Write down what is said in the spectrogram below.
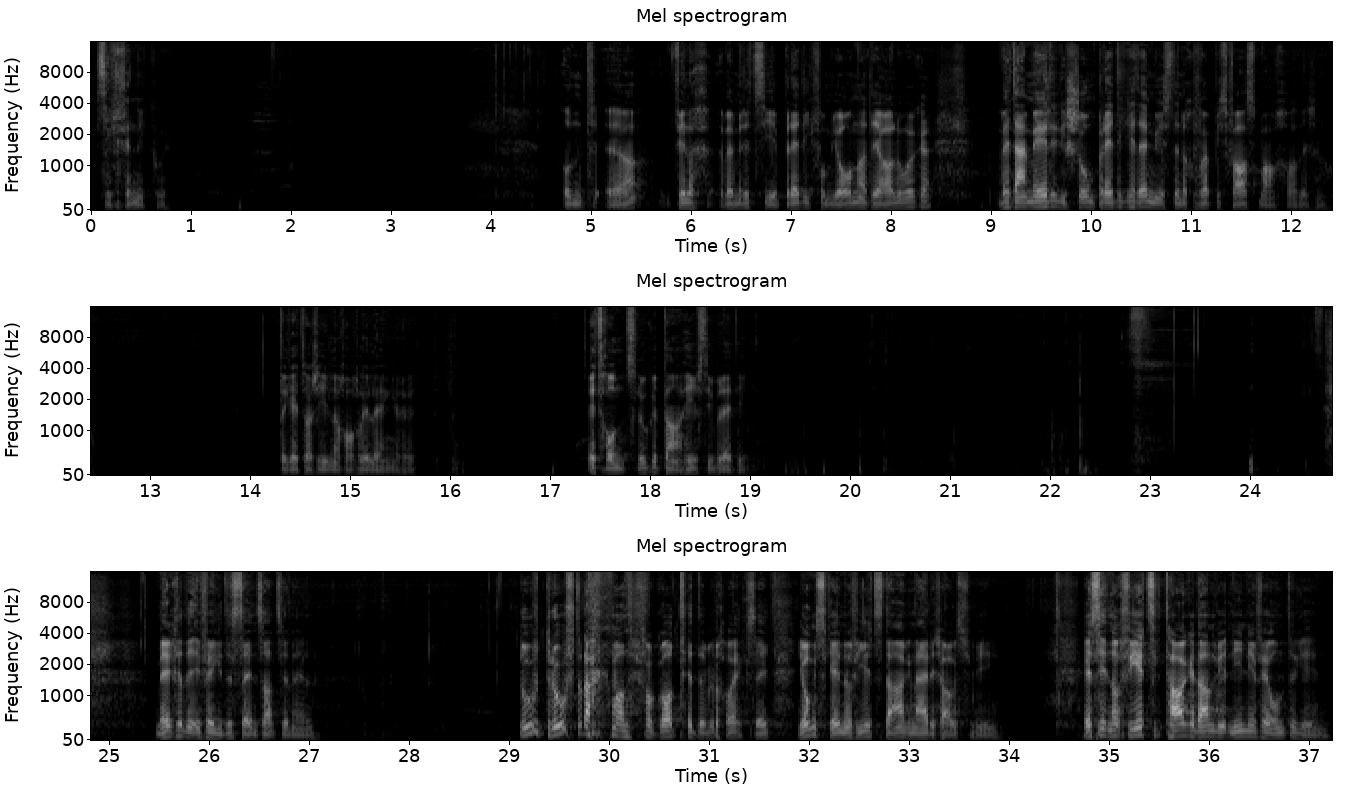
Sicher nicht gut. Und ja, vielleicht, wenn wir jetzt die Predigt vom Jonah anschauen, wenn er mehrere Stunden predigt, dann müsste er noch auf etwas gefasst machen. Oder so. Dann geht es wahrscheinlich auch ein bisschen länger heute. Jetzt kommt es, schaut da, hier ist die Predigt. Merkt ihr, ich finde das sensationell. Du, der Auftrag, den er von Gott hat bekommen, gesagt, Jungs, gehen noch 40 Tage, dann ist alles vorbei. Es sind noch 40 Tage, dann wird Ninive untergehen.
